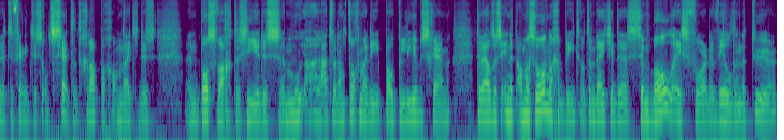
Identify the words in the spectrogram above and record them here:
Dat vind ik dus ontzettend grappig. Omdat je dus een boswachter zie je dus... Uh, laten we dan toch maar die populier beschermen. Terwijl dus in het Amazonegebied... wat een beetje de symbool is voor de wilde natuur...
